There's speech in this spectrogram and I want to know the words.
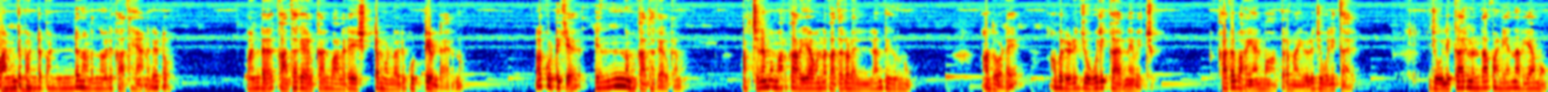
പണ്ട് പണ്ട് പണ്ട് നടന്ന ഒരു കഥയാണ് കേട്ടോ. പണ്ട് കഥ കേൾക്കാൻ വളരെ ഇഷ്ടമുള്ള ഒരു കുട്ടിയുണ്ടായിരുന്നു ആ കുട്ടിക്ക് എന്നും കഥ കേൾക്കണം. അച്ഛനമ്മമാർക്ക് അറിയാവുന്ന കഥകളെല്ലാം തീർന്നു. അതോടെ അവരൊരു ജോലിക്കാരനെ വെച്ചു. കഥ പറയാൻ മാത്രമായി ഒരു ജോലിക്കാരൻ. ജോലിക്കാരൻ എന്താ പണിയെന്നറിയാമോ?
